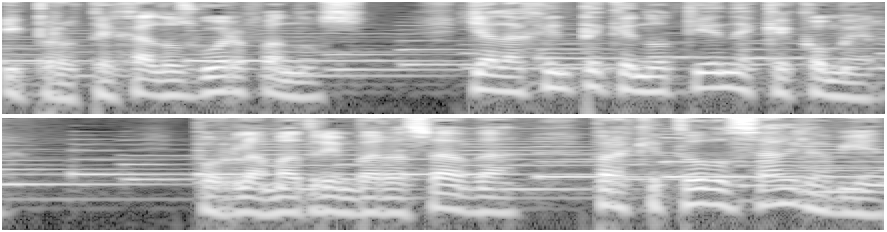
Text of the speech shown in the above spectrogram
y proteja a los huérfanos y a la gente que no tiene que comer. Por la madre embarazada, para que todo salga bien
